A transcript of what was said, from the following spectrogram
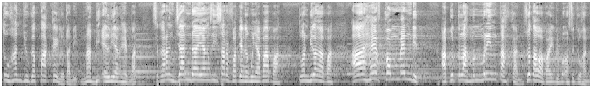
Tuhan juga pakai loh tadi, Nabi Eli yang hebat. Sekarang janda yang si Sarfat yang gak punya apa-apa. Tuhan bilang apa? I have commanded. Aku telah memerintahkan. Sudah tahu apa yang dimaksud Tuhan?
